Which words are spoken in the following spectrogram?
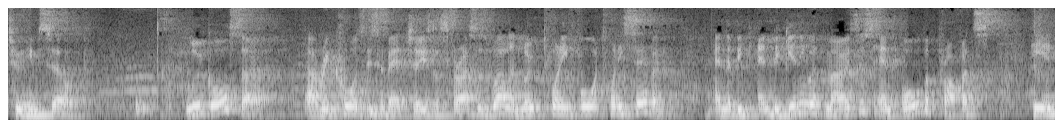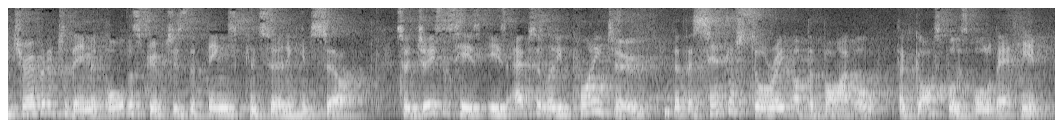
to himself. Luke also uh, records this about Jesus for us as well in Luke 24 27. And, the, and beginning with Moses and all the prophets, he interpreted to them in all the scriptures the things concerning himself. So Jesus is absolutely pointing to that the central story of the Bible, the gospel, is all about him.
